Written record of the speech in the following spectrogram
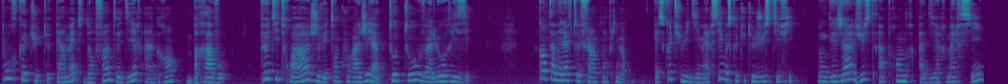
pour que tu te permettes d'enfin te dire un grand bravo. Petit 3, je vais t'encourager à t'auto-valoriser. Quand un élève te fait un compliment, est-ce que tu lui dis merci ou est-ce que tu te justifies? Donc déjà, juste apprendre à dire merci,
